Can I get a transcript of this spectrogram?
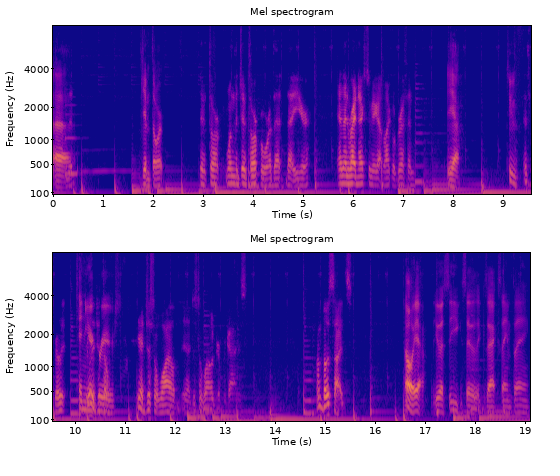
Uh, Jim Thorpe. Jim Thorpe won the Jim Thorpe award that that year, and then right next to me got Michael Griffin. Yeah. Two That's really 10 year Really just a- yeah, just a wild yeah, just a wild group of guys on both sides. Oh, yeah. USC, you can say the exact same thing.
